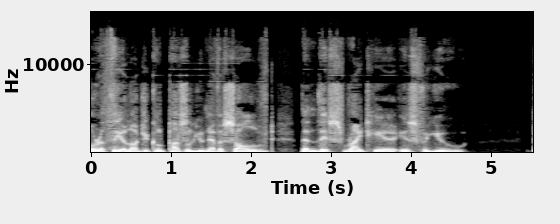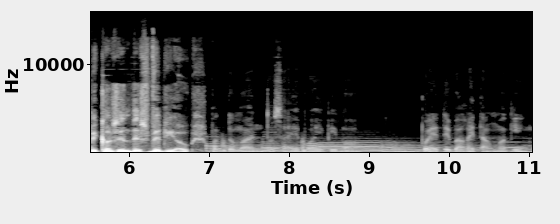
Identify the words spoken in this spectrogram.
or a theological puzzle you never solved, then this right here is for you. Because in this video, Pag dumaan to sa FYP mo, pwede ba kitang maging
